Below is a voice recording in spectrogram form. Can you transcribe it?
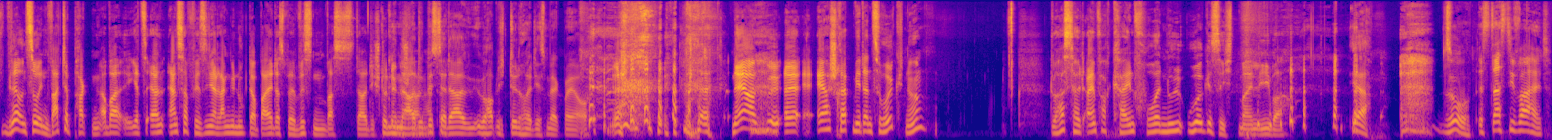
will er uns so in Watte packen. Aber jetzt er- ernsthaft, wir sind ja lang genug dabei, dass wir wissen, was da die Stunde Genau, du bist hat. ja da überhaupt nicht dünnhäutig, das merkt man ja auch. Naja, äh, er schreibt mir dann zurück, ne? Du hast halt einfach kein vor 0 Uhr Gesicht, mein Lieber. ja. So, Ist das die Wahrheit?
